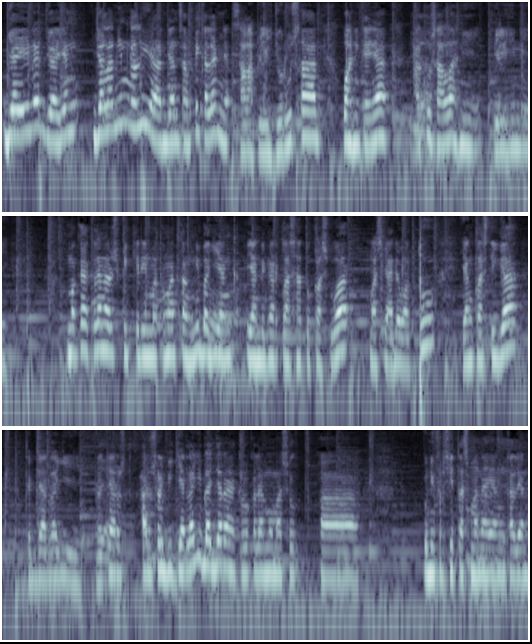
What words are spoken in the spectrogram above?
biayain aja. Yang jalanin kalian jangan sampai kalian salah pilih jurusan. Wah nih kayaknya aku salah nih pilih ini maka kalian harus pikirin matang-matang. Nih bagi yang yang dengar kelas 1 kelas 2 masih ada waktu. Yang kelas 3 kejar lagi. Berarti harus harus lebih giat lagi belajarnya. Kalau kalian mau masuk uh, universitas mana yang kalian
